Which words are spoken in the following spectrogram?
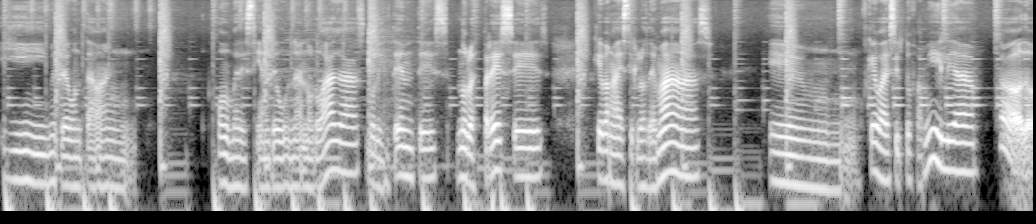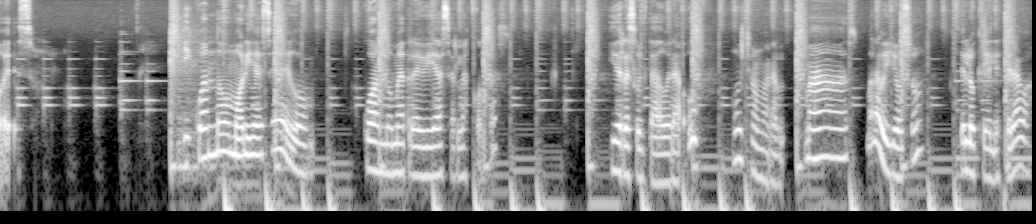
Y me preguntaban, como me decían de una, no lo hagas, no lo intentes, no lo expreses, qué van a decir los demás, Em, qué va a decir tu familia, todo eso. ¿Y cuando moría ese ego? Cuando me atreví a hacer las cosas. Y el resultado era mucho más maravilloso de lo que él esperaba.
